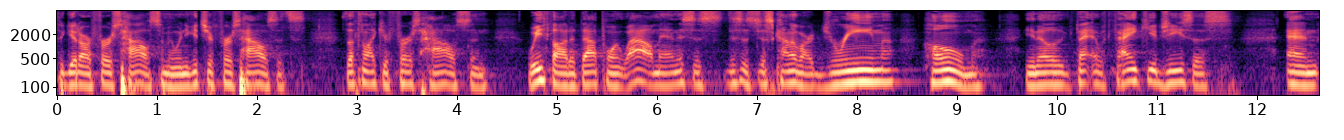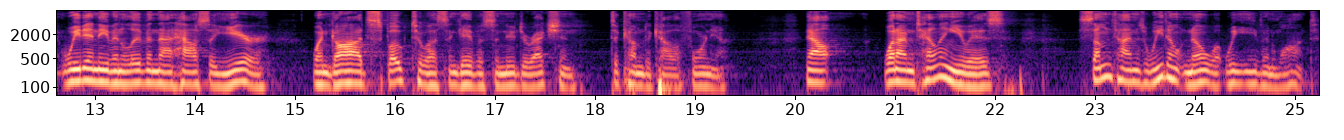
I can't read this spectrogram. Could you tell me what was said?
to get our first house. I mean, when you get your first house, it's, it's nothing like your first house. And we thought at that point, wow, man, this is, this is just kind of our dream home. You know, th- thank you, Jesus. And we didn't even live in that house a year when God spoke to us and gave us a new direction to come to California. Now, what I'm telling you is sometimes we don't know what we even want.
